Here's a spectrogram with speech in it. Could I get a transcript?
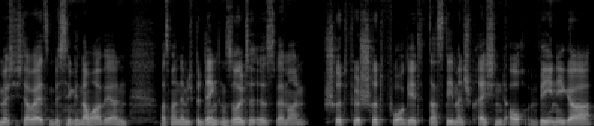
möchte ich dabei jetzt ein bisschen genauer werden. Was man nämlich bedenken sollte, ist, wenn man Schritt für Schritt vorgeht, dass dementsprechend auch weniger,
